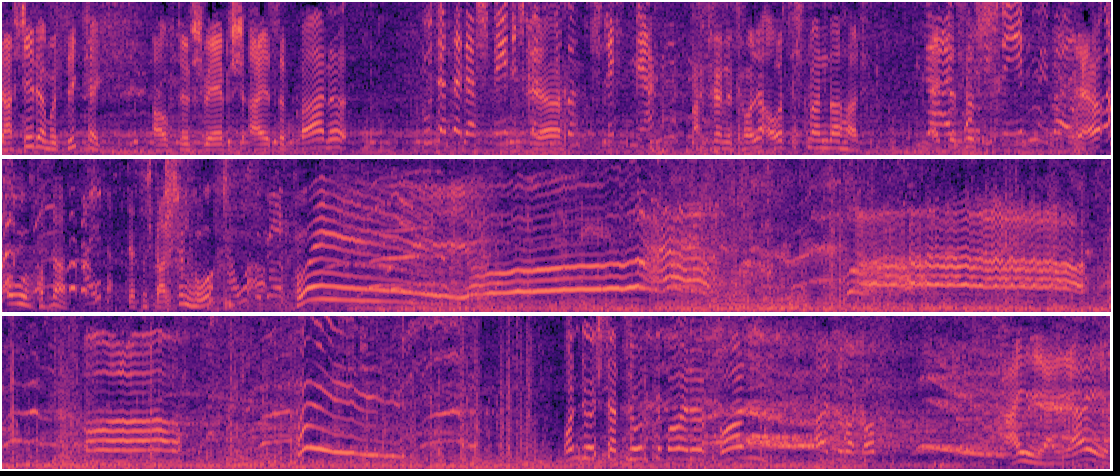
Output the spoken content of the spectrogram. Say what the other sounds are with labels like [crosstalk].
Da steht der Musiktext auf der Schwäbische Eisenbahn. Gut, dass er da steht. Ich könnte Ja. mir sonst schlecht merken. Was für eine tolle Aussicht man da hat. Da Ey, das ist- die Reben überall. Ja, oh, hoppla. Alter, Das ist ganz schön hoch. aua. Hui! Oh! Und durch Stationsgebäude von Hals über Kopf. Eieiei! Ei,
